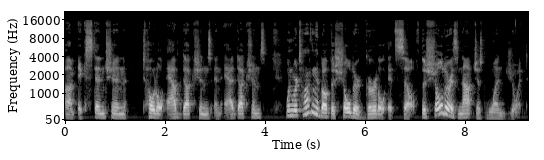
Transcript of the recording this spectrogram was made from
um, extension, total abductions and adductions. When we're talking about the shoulder girdle itself, the shoulder is not just one joint.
